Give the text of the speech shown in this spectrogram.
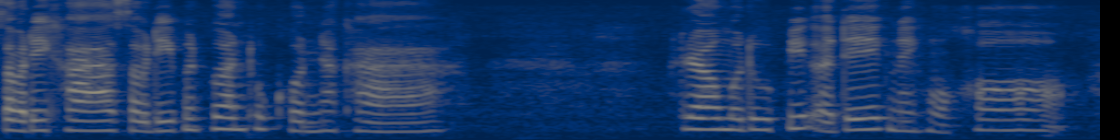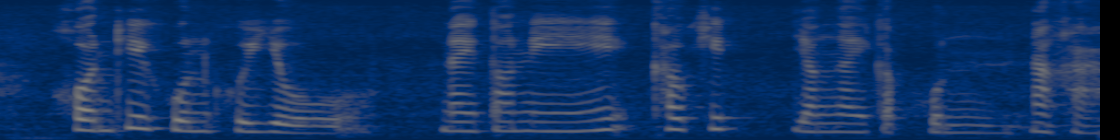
สวัสดีค่ะ สวัสดีเพื่อนๆทุกคนนะคะ เรามาดูปิกอเดกในหัวข้อ คนที่คุณคุยอยู่ ในตอนนี้เขาคิดยังไงกับคุณนะคะ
